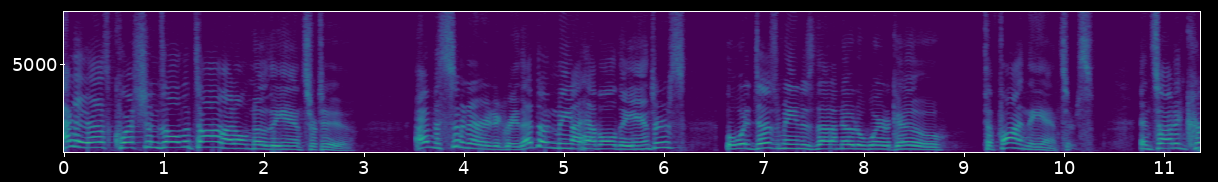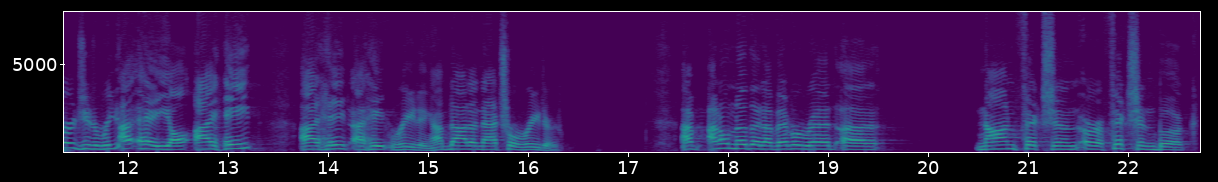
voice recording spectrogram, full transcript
I get asked questions all the time I don't know the answer to. I have a seminary degree. That doesn't mean I have all the answers, but what it does mean is that I know to where to go to find the answers. And so I'd encourage you to read. I, hey, y'all, I hate, I hate, I hate reading. I'm not a natural reader. I've, I do not know that I've ever read a nonfiction or a fiction book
